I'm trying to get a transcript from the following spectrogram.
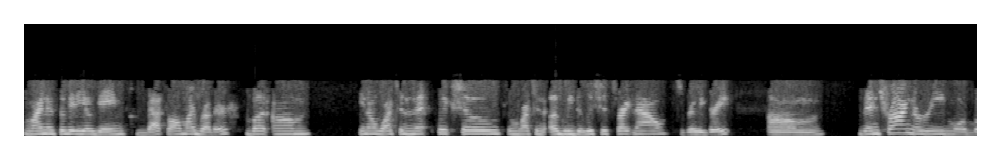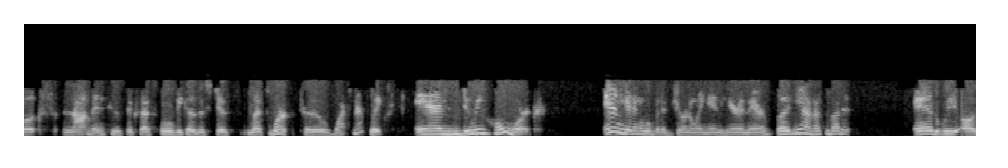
minus the video games. That's all my brother. But um, you know, watching Netflix shows and watching Ugly Delicious right now. It's really great. Um, been trying to read more books, not been too successful because it's just less work to watch Netflix and doing homework and getting a little bit of journaling in here and there. But yeah, that's about it. And we are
